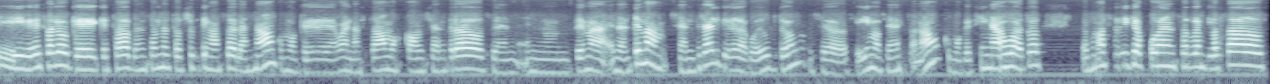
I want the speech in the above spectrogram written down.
Sí, es algo que, estaba pensando estas últimas horas, ¿no? Como que, bueno, estábamos concentrados en, en, un tema, en el tema central que era el acueducto, o sea, seguimos en esto, ¿no? Como que sin agua, todo, los demás servicios pueden ser reemplazados,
